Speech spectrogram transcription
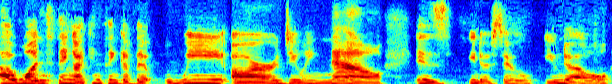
uh, one thing I can think of that we are doing now is, you know, so you know,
